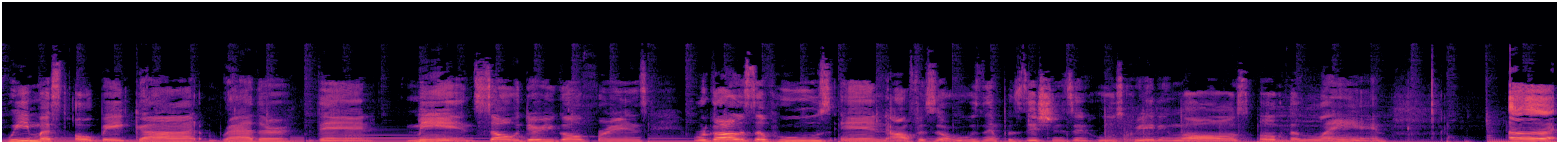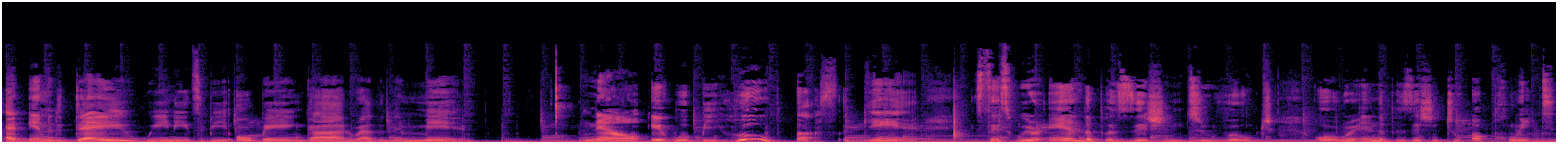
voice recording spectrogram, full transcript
We must obey God rather than men. So there you go, friends. Regardless of who's in office or who's in positions and who's creating laws of the land, uh, at the end of the day, we need to be obeying God rather than men. Now, it will behoove us again, since we're in the position to vote or we're in the position to appoint,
